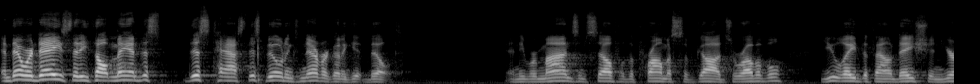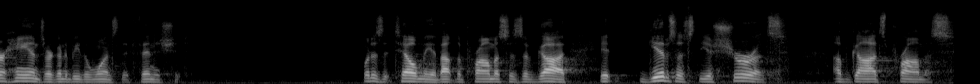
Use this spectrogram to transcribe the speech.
And there were days that he thought, man, this, this task, this building's never going to get built. And he reminds himself of the promise of God Zerubbabel, you laid the foundation, your hands are going to be the ones that finish it. What does it tell me about the promises of God? It gives us the assurance of God's promise.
